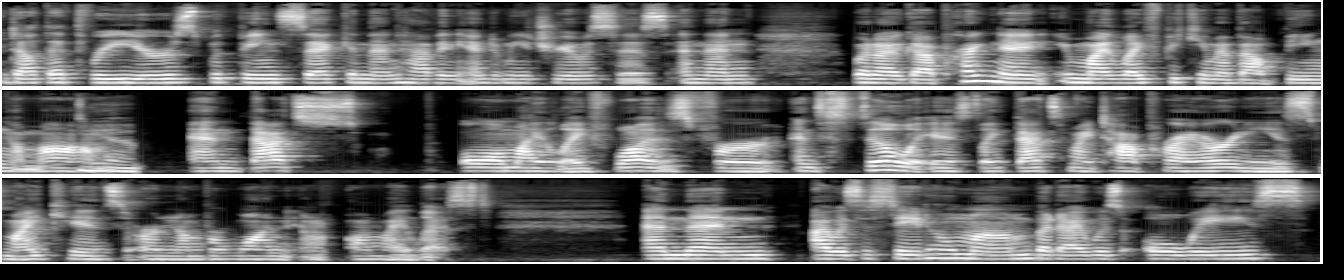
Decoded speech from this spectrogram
about that three years with being sick and then having endometriosis, and then when I got pregnant, my life became about being a mom. Yeah. And that's all my life was for and still is like that's my top priority is my kids are number one on my list and then i was a stay-at-home mom but i was always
